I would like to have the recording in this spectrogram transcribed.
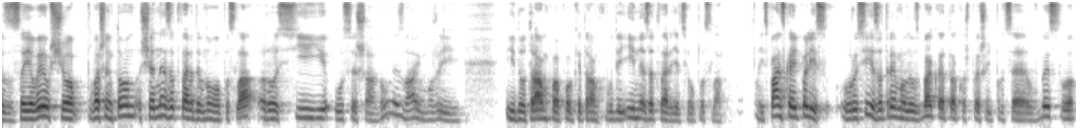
заявив, що Вашингтон ще не затвердив нового посла Росії у США. Ну, не знаю, може і, і до Трампа, поки Трамп буде, і не затвердять цього посла. Іспанська Ільполіс у Росії затримали Узбека, також пишуть про це вбивство,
